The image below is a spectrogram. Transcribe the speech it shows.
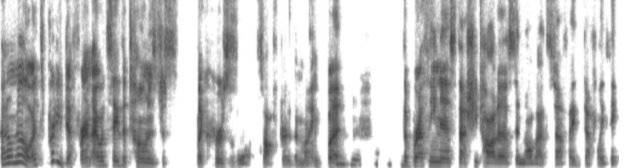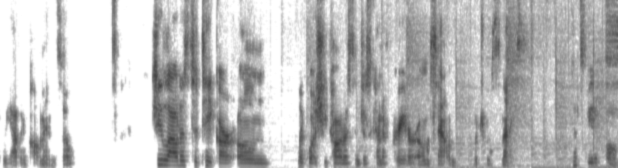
I don't know. It's pretty different. I would say the tone is just like hers is a lot softer than mine, but Mhm. the breathiness that she taught us and all that stuff, I definitely think we have in common. So she allowed us to take our own, like what she taught us, and just kind of create our own sound, which was nice. That's beautiful.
